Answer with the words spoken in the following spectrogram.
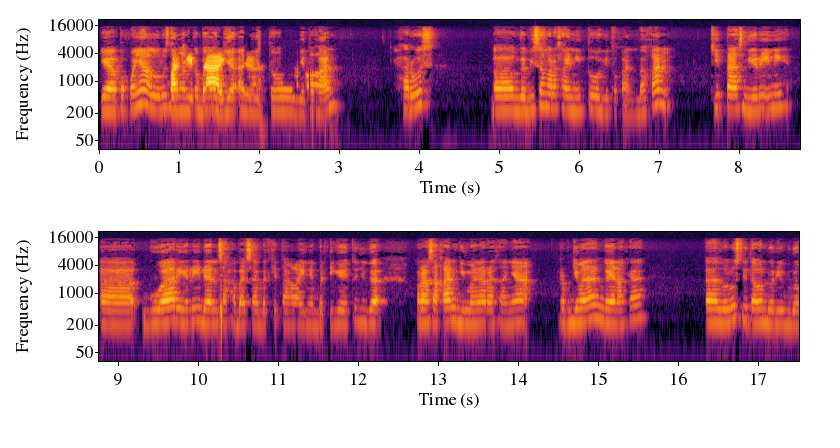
ya pokoknya lulus dengan kebahagiaan ya. gitu gitu uh. kan. Harus eh, nggak uh, bisa ngerasain itu gitu kan. Bahkan kita sendiri nih uh, gua Riri dan sahabat-sahabat kita lainnya bertiga itu juga merasakan gimana rasanya gimana nggak enaknya uh, lulus di tahun 2020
